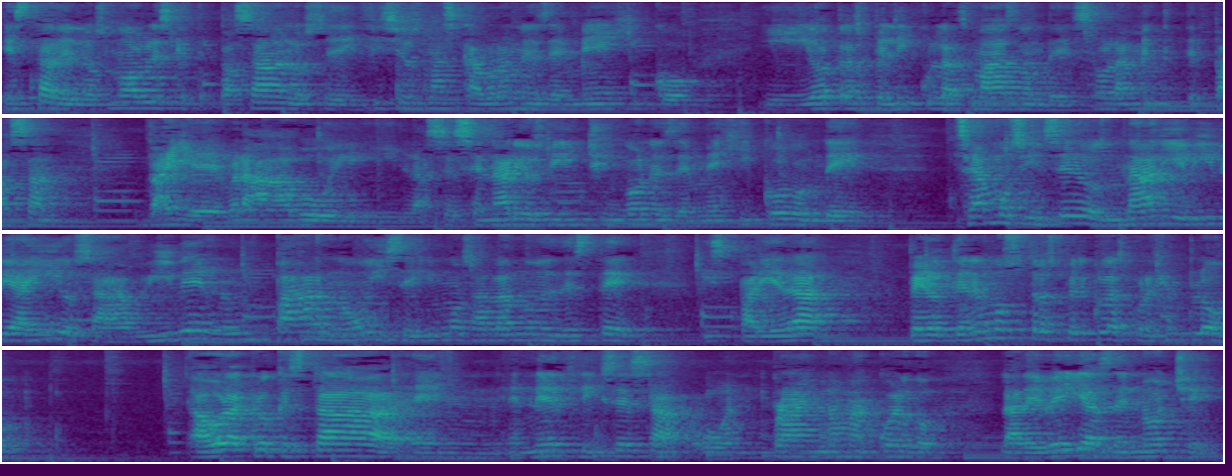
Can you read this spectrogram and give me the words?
Esta de los nobles que te pasaban los edificios más cabrones de México, y otras películas más donde solamente te pasan Valle de Bravo y los escenarios bien chingones de México donde seamos sinceros, nadie vive ahí, o sea, viven un par, ¿no? Y seguimos hablando de este disparidad. Pero tenemos otras películas, por ejemplo, ahora creo que está en, Netflix esa, o en Prime, no me acuerdo, la de Bellas de Noche,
